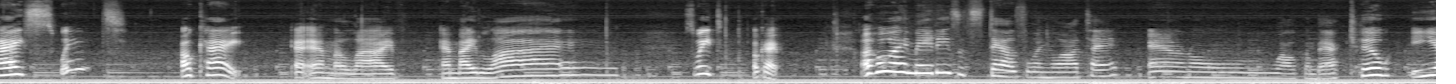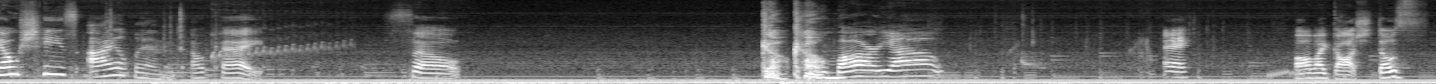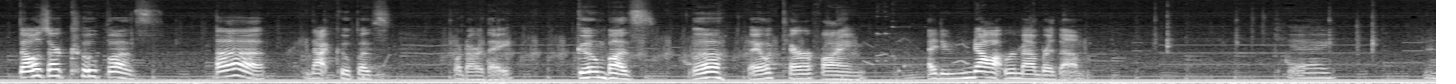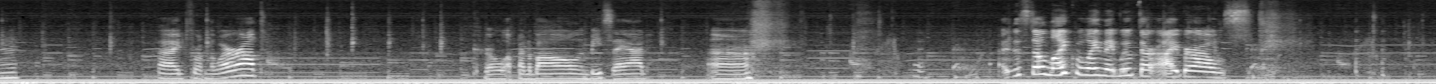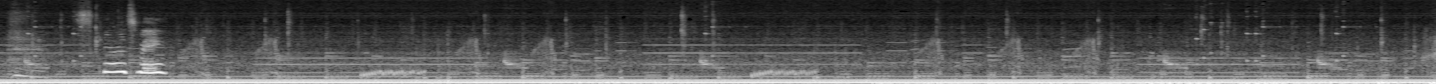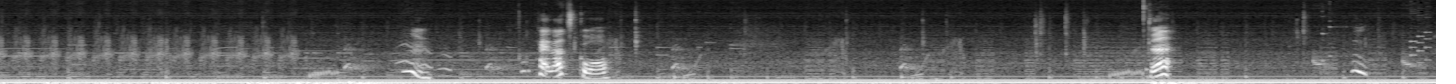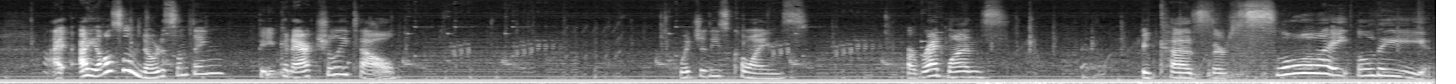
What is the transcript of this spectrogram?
Okay, sweet. Okay. I am alive. Am I live? Sweet. Okay. Ahoy, mateys. It's Dazzling Latte. And oh, welcome back to Yoshi's Island. Okay. So. Go, go, Mario! Hey. Oh my gosh, those those are Koopas. Uh, not Koopas. What are they? Goombas. Ugh, they look terrifying. I do not remember them. Okay. Eh. Hide from the world. Curl up in a ball and be sad. Uh, I just don't like the way they move their eyebrows. Scares me. Hmm. Okay, that's cool. I also noticed something that you can actually tell which of these coins are red ones because they're slightly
